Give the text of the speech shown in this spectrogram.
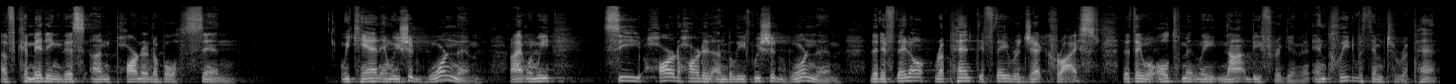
of committing this unpardonable sin. We can and we should warn them, right? When we see hard-hearted unbelief, we should warn them that if they don't repent, if they reject Christ, that they will ultimately not be forgiven and plead with them to repent.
